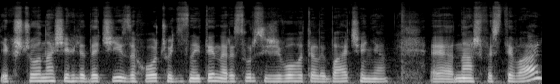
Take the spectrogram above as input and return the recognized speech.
Якщо наші глядачі захочуть знайти на ресурсі живого телебачення наш фестиваль,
